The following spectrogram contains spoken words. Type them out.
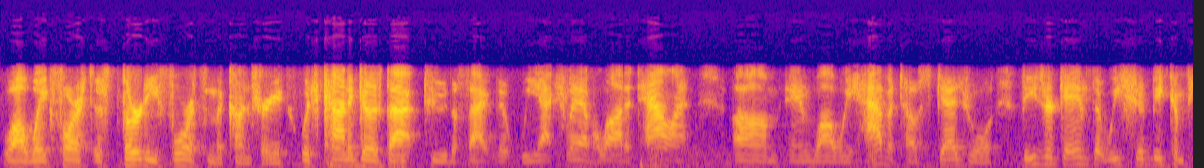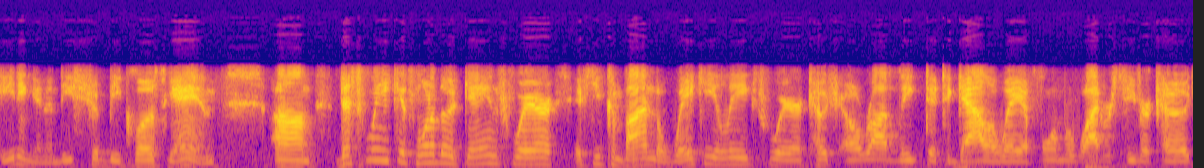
while Wake Forest is 34th in the country, which kind of goes back to the fact that we actually have a lot of talent. Um, and while we have a tough schedule, these are games that we should be competing in, and these should be close games. Um, this week is one of those games where if you combine the Wakey leaks, where Coach Elrod leaked it to Galloway, a former wide receiver coach,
